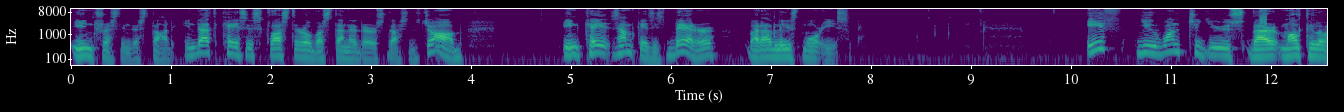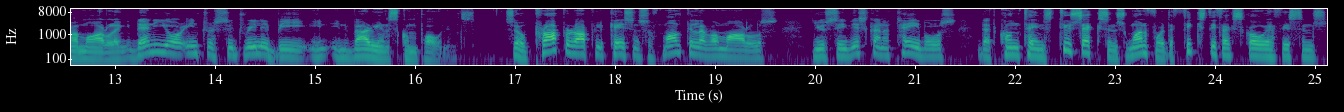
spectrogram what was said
interest in the study. In that case, cases cluster robust standard errors does its job. In case, some cases better but at least more easily. If you want to use multi-level modeling then your interest should really be in, in variance components. So proper applications of multi-level models you see this kind of tables that contains two sections, one for the fixed effects coefficients,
